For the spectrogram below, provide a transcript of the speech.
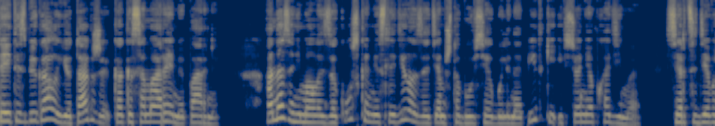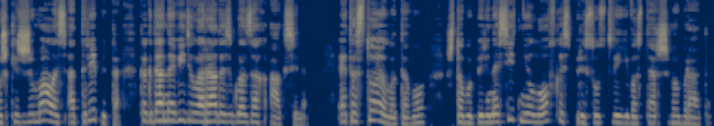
Тейт избегал ее так же, как и сама Реми парня. Она занималась закусками, следила за тем, чтобы у всех были напитки и все необходимое. Сердце девушки сжималось от трепета, когда она видела радость в глазах Акселя. Это стоило того, чтобы переносить неловкость присутствия его старшего брата.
